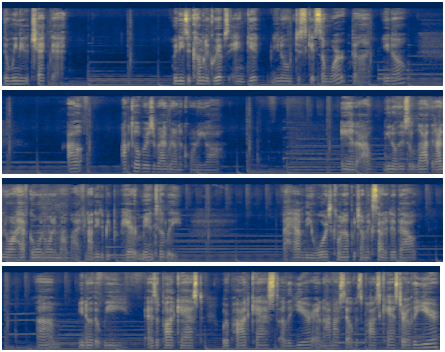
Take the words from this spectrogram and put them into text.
then we need to check that. We need to come to grips and get, you know, just get some work done, you know? I'll, October is right around the corner, y'all and I, you know, there's a lot that I know I have going on in my life, and I need to be prepared mentally. I have the awards coming up, which I'm excited about. Um, you know that we, as a podcast, we're podcast of the year, and I myself is podcaster of the year.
